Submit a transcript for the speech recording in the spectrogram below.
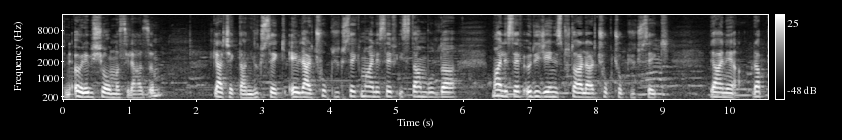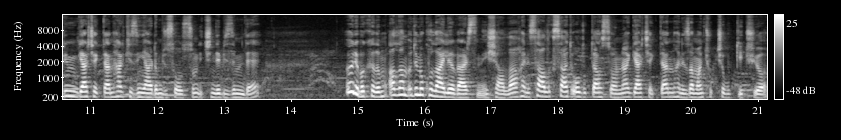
Hani öyle bir şey olması lazım. Gerçekten yüksek. Evler çok yüksek maalesef İstanbul'da. Maalesef ödeyeceğiniz tutarlar çok çok yüksek. Yani Rabbim gerçekten herkesin yardımcısı olsun. içinde bizim de. Öyle bakalım. Allah'ım ödeme kolaylığı versin inşallah. Hani sağlık saat olduktan sonra gerçekten hani zaman çok çabuk geçiyor.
